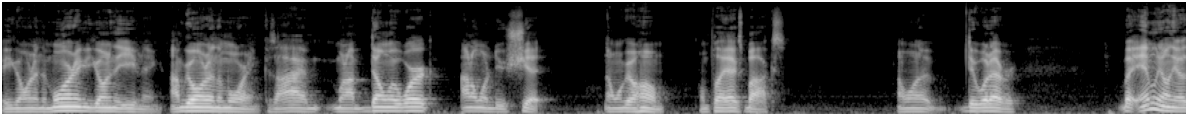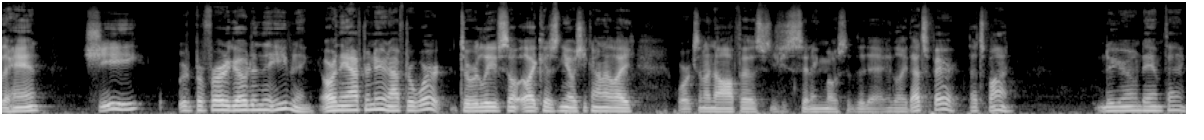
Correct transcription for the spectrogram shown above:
Are you going in the morning? Or are you going in the evening? I'm going in the morning because I when I'm done with work, I don't want to do shit. I want to go home. I want to play Xbox. I want to do whatever. But Emily, on the other hand, she would prefer to go to in the evening or in the afternoon after work to relieve so like because you know she kind of like works in an office. She's sitting most of the day. Like that's fair. That's fine. Do your own damn thing.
